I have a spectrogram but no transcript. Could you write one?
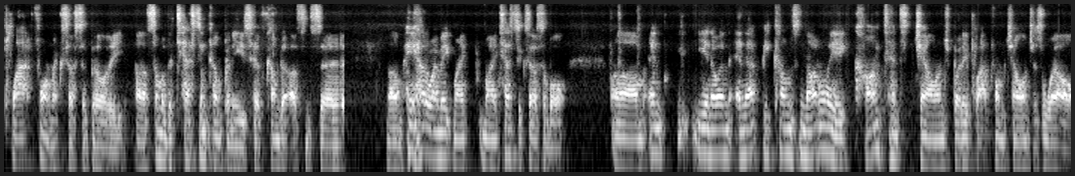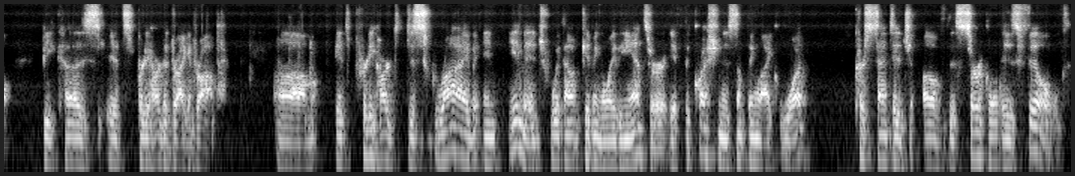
platform accessibility. Uh, some of the testing companies have come to us and said, um, "Hey, how do I make my my test accessible?" Um, and you know, and, and that becomes not only a content challenge but a platform challenge as well, because it's pretty hard to drag and drop. Um, it's pretty hard to describe an image without giving away the answer. If the question is something like, "What percentage of the circle is filled?"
